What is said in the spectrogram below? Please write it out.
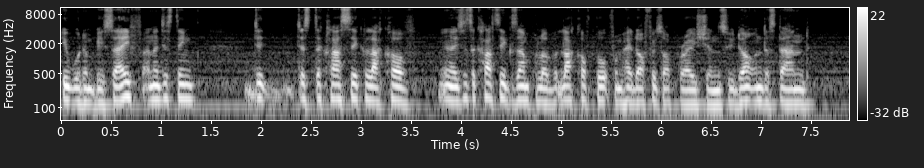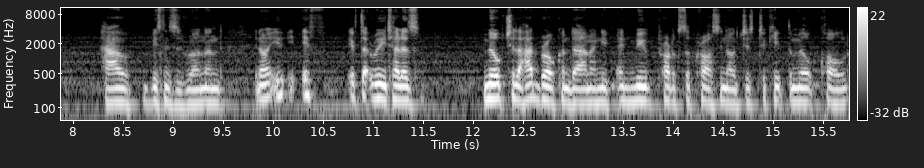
it wouldn't be safe. And i just think just a classic lack of you know it's just a classic example of lack of thought from head office operations who don't understand how businesses run. And you know if if that retailer's milk chiller had broken down and, and moved products across you know just to keep the milk cold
